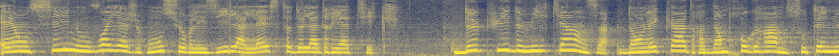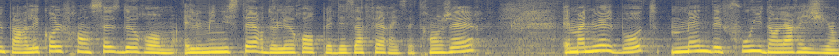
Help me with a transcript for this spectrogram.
et ainsi nous voyagerons sur les îles à l'est de l'Adriatique. Depuis 2015, dans le cadre d'un programme soutenu par l'École française de Rome et le ministère de l'Europe et des Affaires étrangères, Emmanuel Bott mène des fouilles dans la région.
